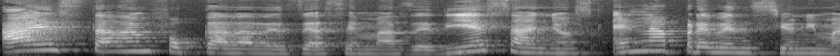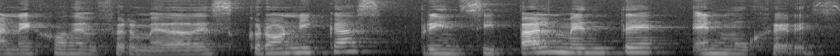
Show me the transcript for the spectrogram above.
Ha estado enfocada desde hace más de 10 años en la prevención y manejo de enfermedades crónicas, principalmente en mujeres.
